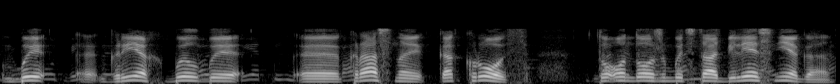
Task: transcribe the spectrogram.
бы э, грех был бы э, красный, как кровь, то он должен быть стать белее снега,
